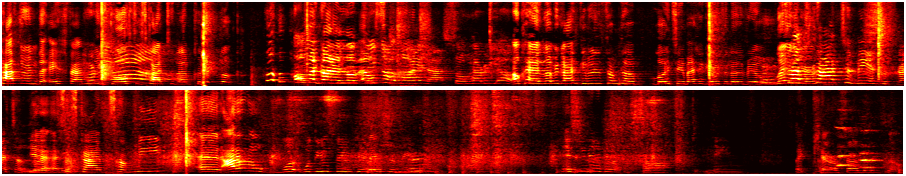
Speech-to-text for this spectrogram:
Catherine, the Ace family, go subscribe to them because they look. Oh my god, I love Elle so much. Elsa, so hurry up. Okay, love you guys. Give it a thumbs up. Lloyd, see you back again with another video later. Subscribe to me and subscribe to Yeah, and subscribe to me. And I don't know what what do you think your name should be? It's gonna be like a soft name. Like Kara family? No.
